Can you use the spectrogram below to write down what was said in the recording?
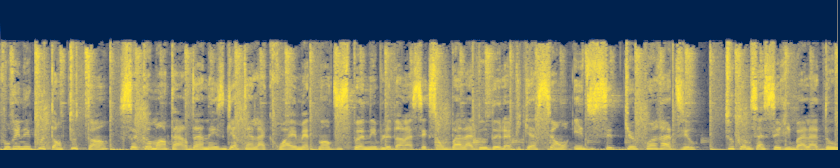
Pour une écoute en tout temps, ce commentaire d'Anaïs Gertin-Lacroix est maintenant disponible dans la section balado de l'application et du site cube.radio. Tout comme sa série balado,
